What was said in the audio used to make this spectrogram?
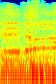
te doy.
